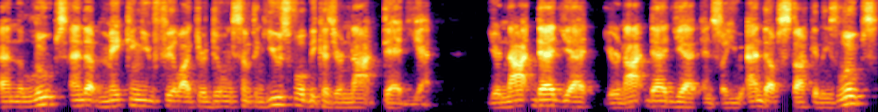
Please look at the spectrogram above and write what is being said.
and the loops end up making you feel like you're doing something useful because you're not dead yet. You're not dead yet. You're not dead yet. And so you end up stuck in these loops.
